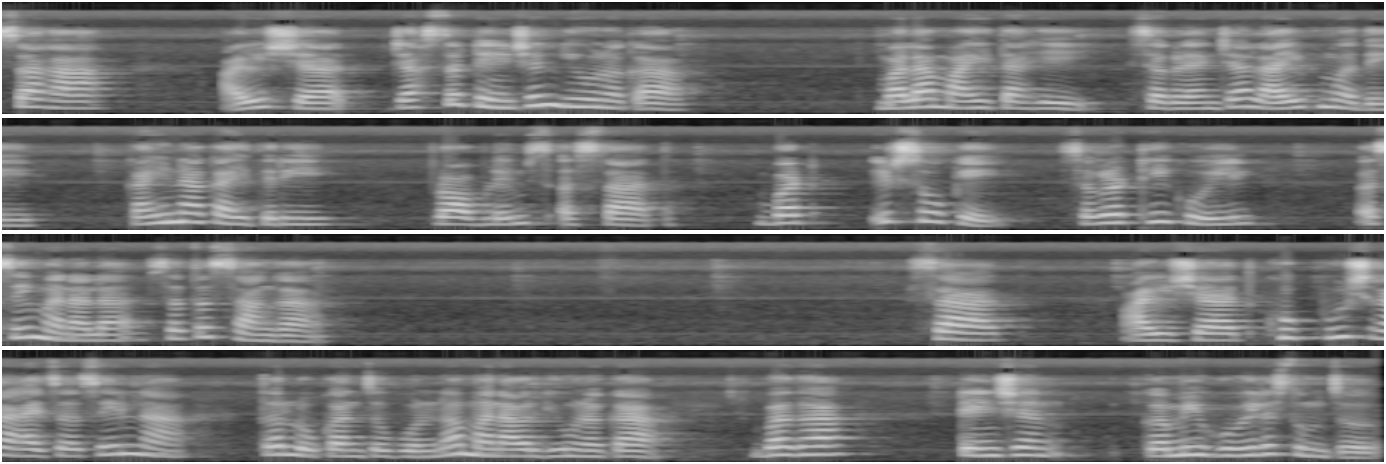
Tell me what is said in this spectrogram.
सहा. आयुष्यात जास्त टेन्शन घेऊ नका मला माहीत आहे सगळ्यांच्या लाईफमध्ये काही ना काहीतरी प्रॉब्लेम्स असतात. बट इट्स ओके सगळं ठीक होईल असे मनाला सतत सांगा. सात आयुष्यात खूप खुश राहायचं असेल ना तर लोकांचं बोलणं मनावर घेऊ नका. बघा टेन्शन कमी होईलच तुमचं.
